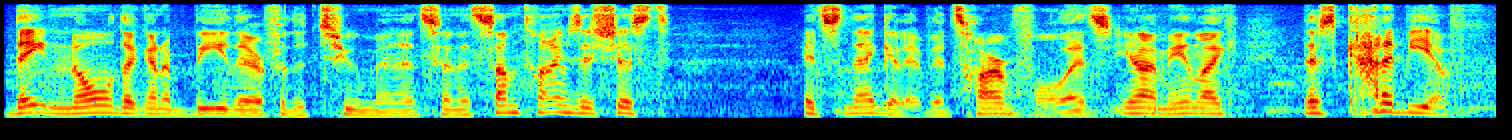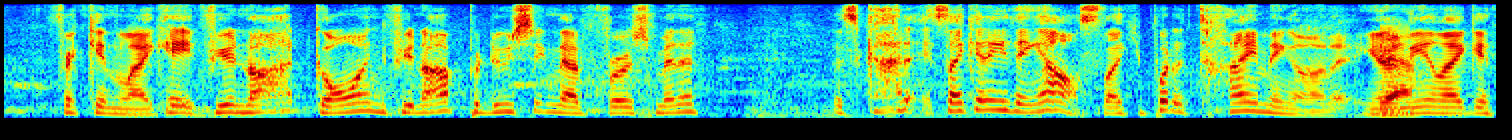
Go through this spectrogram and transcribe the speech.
they know they're going to be there for the two minutes, and it's, sometimes it's just, it's negative. It's harmful. It's you know what I mean. Like there's got to be a freaking like, hey, if you're not going, if you're not producing that first minute, it's got it's like anything else. Like you put a timing on it. You know what I mean? Like if,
